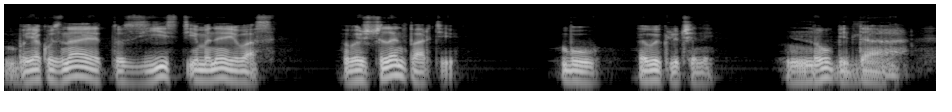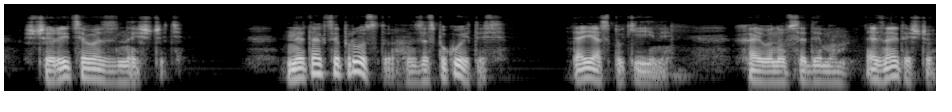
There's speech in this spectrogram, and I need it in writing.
бо як узнає, то з'їсть і мене, і вас. Ви ж член партії? Був виключений. Ну, біда, щириця вас знищить. Не так це просто, заспокойтесь. Та я спокійний. Хай воно все димом. А знаєте що?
